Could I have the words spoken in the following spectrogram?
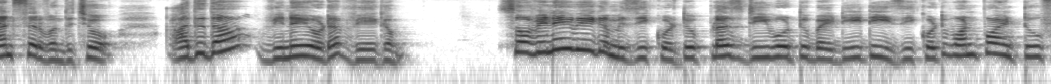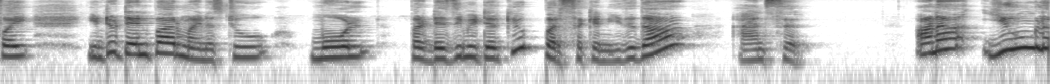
ஆன்சர் வந்துச்சோ அதுதான் வினையோட வேகம். ஸோ வினை வேகம் is equal to plus d O two by d t is equal to one point two five into ten power minus two mole per decimetre cube per second இதுதான் ஆன்சர் ஆனால் இவங்கள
